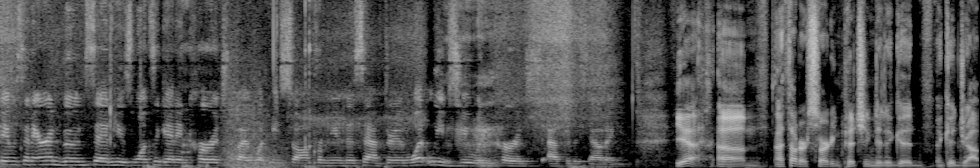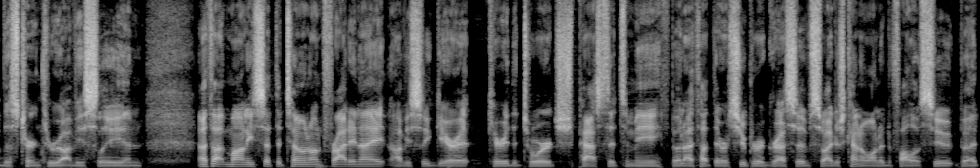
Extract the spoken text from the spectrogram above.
Jameson, Aaron Boone said he was once again encouraged by what he saw from you this afternoon. What leaves you encouraged after this outing? Yeah, um, I thought our starting pitching did a good a good job this turn through, obviously, and I thought Monty set the tone on Friday night. Obviously, Gerrit carried the torch, passed it to me, but I thought they were super aggressive, so I just kind of wanted to follow suit. But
